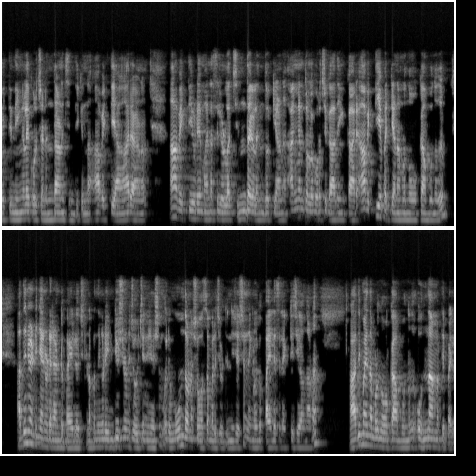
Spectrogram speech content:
വ്യക്തി നിങ്ങളെക്കുറിച്ചാണ് എന്താണ് ചിന്തിക്കുന്നത് ആ വ്യക്തി ആരാണ് ആ വ്യക്തിയുടെ മനസ്സിലുള്ള ചിന്തകൾ എന്തൊക്കെയാണ് അങ്ങനത്തെ ഉള്ള കുറച്ച് കാര്യക്കാർ ആ വ്യക്തിയെ പറ്റിയാണ് നമ്മൾ നോക്കാൻ പോകുന്നത്. അതിനുവേണ്ടി ഞാനിവിടെ രണ്ട് ഫയൽ വെച്ചിട്ടുണ്ട്. അപ്പം നിങ്ങളുടെ ഇന്റ്യൂഷനോട് ചോദിച്ചതിന് ശേഷം ഒരു മൂന്ന് തവണ ശ്വാസം വലിച്ചു വിട്ടതിന് ശേഷം നിങ്ങൾക്ക് ഫയൽ സെലക്ട് ചെയ്യാവുന്നതാണ്. ആദ്യമായി നമ്മൾ നോക്കാൻ പോകുന്നത് ഒന്നാമത്തെ പൈൽ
